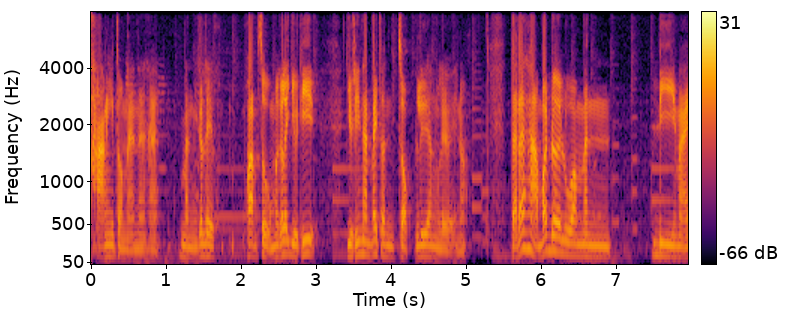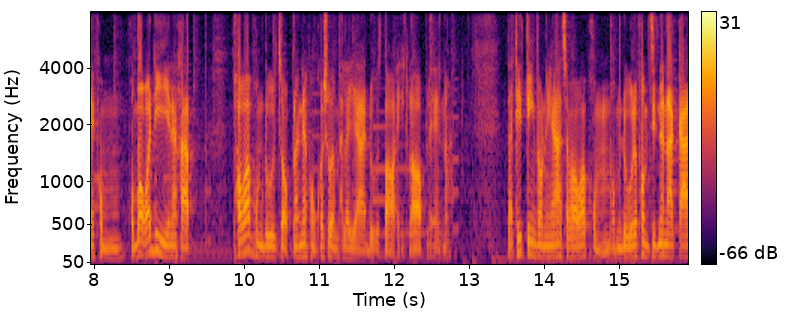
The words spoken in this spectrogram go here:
ค้างอยู่ตรงนั้นนะฮะมันก็เลยความสูงมันก็เลยอยู่ที่อยู่ที่นั้นไปจนจบเรื่องเลยเนาะ แต่ถ้าถามว่าโดยรวมมันดีไหมผมผมบอกว่าดีนะครับ เพราะว่าผมดูจบแล้วเนี่ยผมก็ชวนภรรยาดูต่ออีกรอบเลยเนาะแต่ที่ติงตรงนี้อาจจะเพราะว่าผมผมดูแล้วผมจินตนาการ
